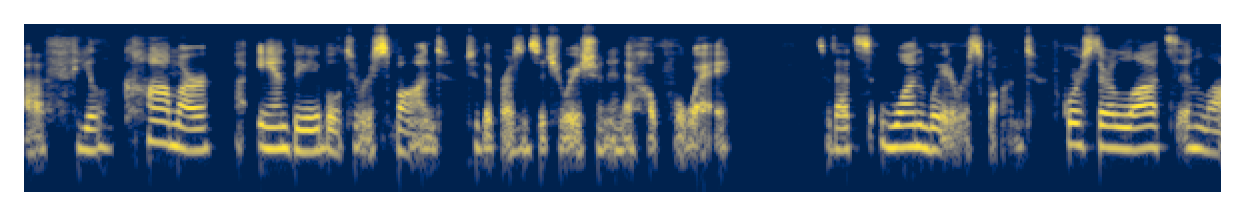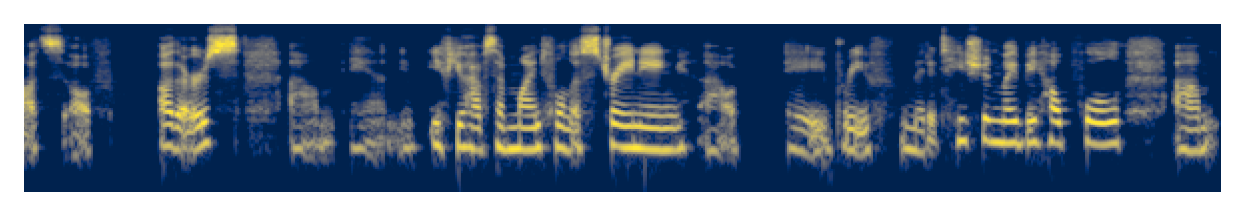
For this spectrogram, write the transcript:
uh, feel calmer uh, and be able to respond to the present situation in a helpful way. So, that's one way to respond. Of course, there are lots and lots of others. Um, and if you have some mindfulness training, uh, a brief meditation might be helpful. Um,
